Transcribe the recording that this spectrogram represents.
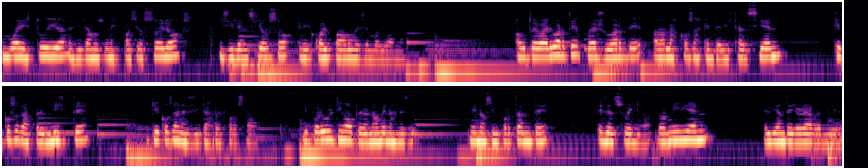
un buen estudio necesitamos un espacio solos y silencioso en el cual podamos desenvolvernos. Autoevaluarte puede ayudarte a ver las cosas que entendiste al 100, qué cosas aprendiste y qué cosas necesitas reforzar. Y por último, pero no menos, menos importante, es el sueño. Dormir bien, el día anterior a rendir,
